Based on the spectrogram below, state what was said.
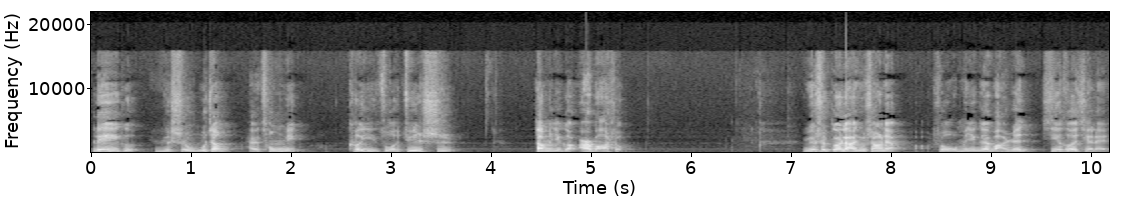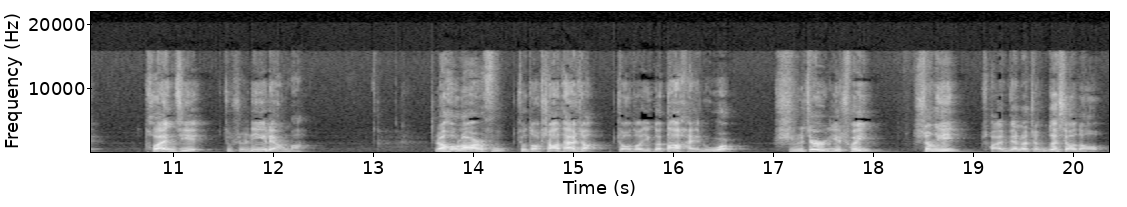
另一个与世无争，还聪明，可以做军师，当一个二把手。于是哥俩就商量啊，说我们应该把人集合起来，团结就是力量嘛。然后拉尔夫就到沙滩上找到一个大海螺，使劲一吹，声音传遍了整个小岛，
